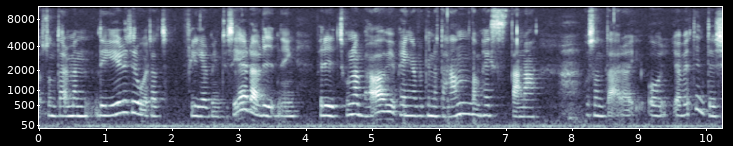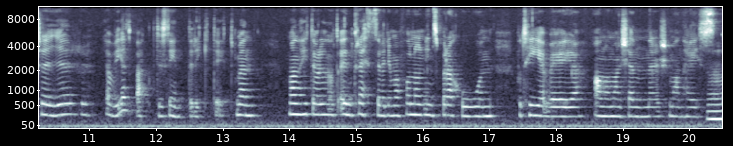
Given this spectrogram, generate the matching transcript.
och sånt där, men det är ju lite roligt att fler blir intresserade av ridning. För ridskolorna behöver ju pengar för att kunna ta hand om hästarna och sånt där. Och jag vet inte, tjejer, jag vet faktiskt inte riktigt. Men man hittar väl något intresse för det, man får någon inspiration på TV, av någon man känner som har en häst. Mm.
